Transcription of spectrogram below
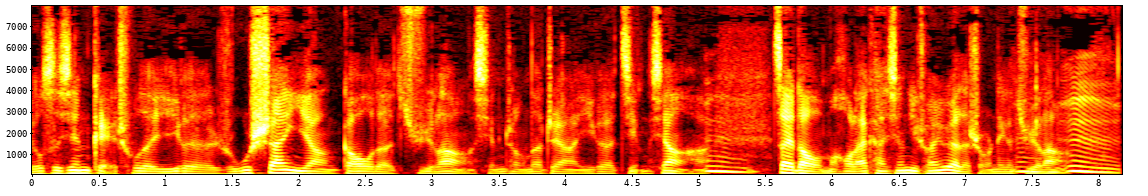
刘慈欣给出的一个如山一样高的巨浪形成的这样一个景象哈，嗯，再到我们后来看《星际穿越》的时候那个巨浪，嗯，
